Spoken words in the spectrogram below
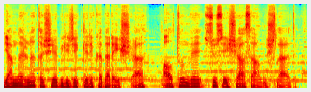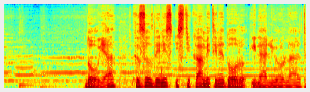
Yanlarına taşıyabilecekleri kadar eşya, altın ve süs eşyası almışlardı. Doğuya, Kızıldeniz istikametine doğru ilerliyorlardı.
